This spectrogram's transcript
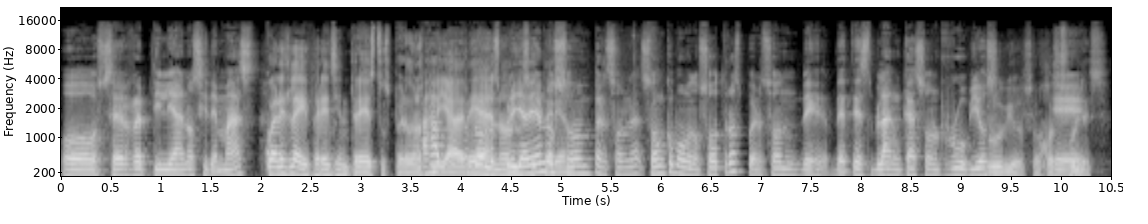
o ser reptilianos y demás. ¿Cuál es la diferencia entre estos? Perdón, los pleiadianos. Los pleiadianos son personas, son como nosotros, pero son de, de tez blanca, son rubios. Rubios, ojos eh, azules.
